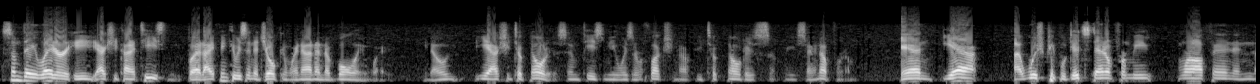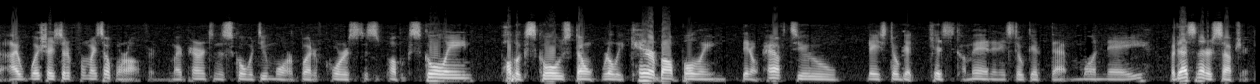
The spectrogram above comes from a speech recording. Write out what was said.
some day later, he actually kind of teased me. But I think it was in a joking way, not in a bullying way. You know, he actually took notice. Him teasing me was a reflection of he took notice of me standing up for him. And yeah, I wish people did stand up for me more often, and I wish I stood up for myself more often. My parents in the school would do more, but of course, this is public schooling. Public schools don't really care about bullying. They don't have to. They still get kids to come in, and they still get that money. But that's another subject.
